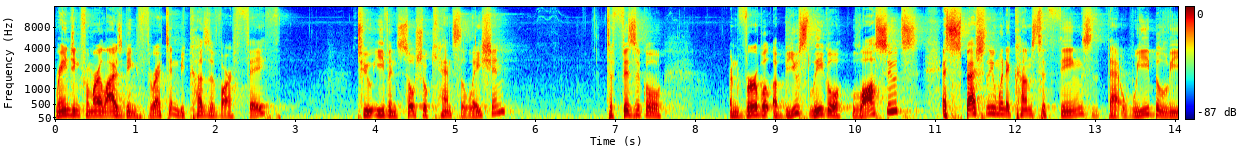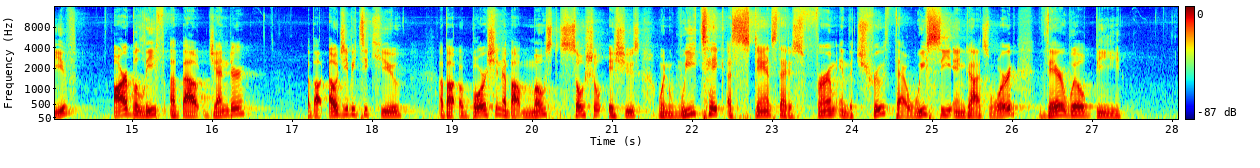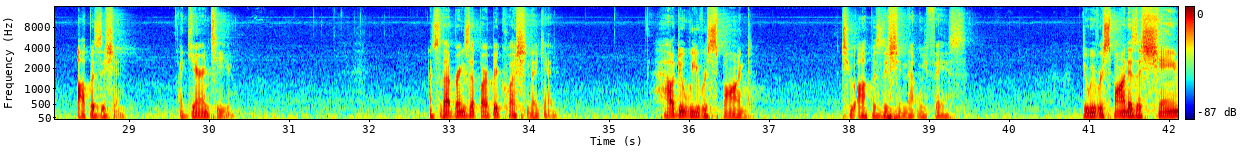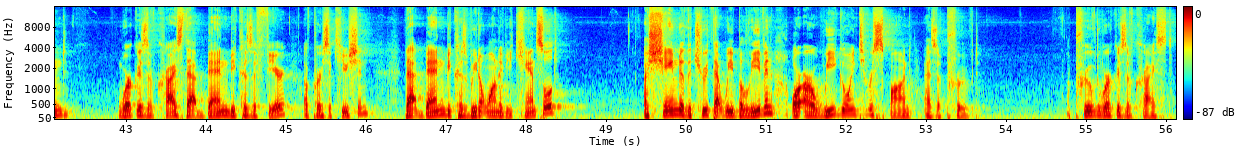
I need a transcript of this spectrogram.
ranging from our lives being threatened because of our faith, to even social cancellation, to physical and verbal abuse, legal lawsuits, especially when it comes to things that we believe, our belief about gender, about LGBTQ, about abortion, about most social issues, when we take a stance that is firm in the truth that we see in God's word, there will be opposition. I guarantee you. And so that brings up our big question again How do we respond to opposition that we face? Do we respond as ashamed workers of Christ that bend because of fear of persecution, that bend because we don't want to be canceled, ashamed of the truth that we believe in, or are we going to respond as approved? Approved workers of Christ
